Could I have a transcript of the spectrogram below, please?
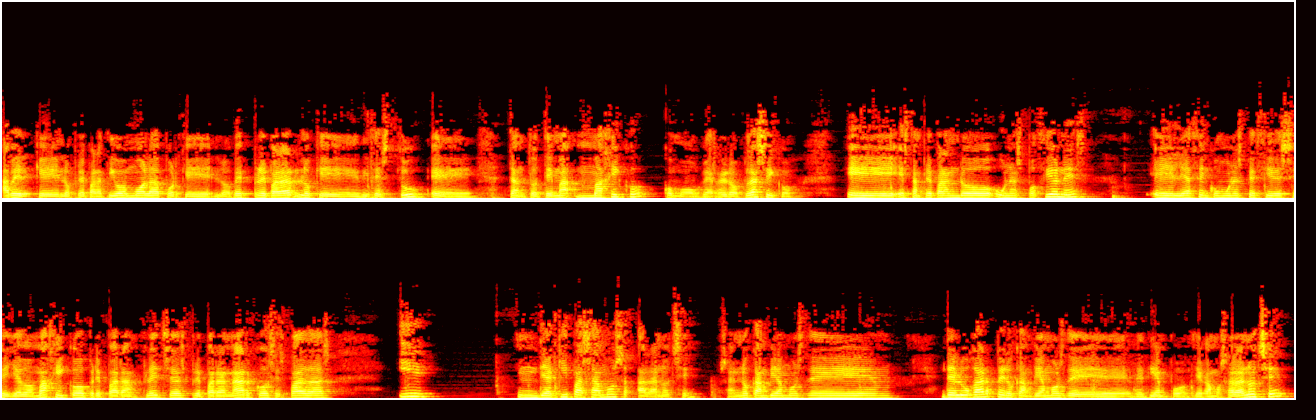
a ver, que los preparativos mola porque lo ves preparar lo que dices tú, eh, tanto tema mágico como guerrero clásico. Eh, están preparando unas pociones, eh, le hacen como una especie de sellado mágico, preparan flechas, preparan arcos, espadas y de aquí pasamos a la noche. O sea, no cambiamos de, de lugar, pero cambiamos de, de, tiempo. Llegamos a la noche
